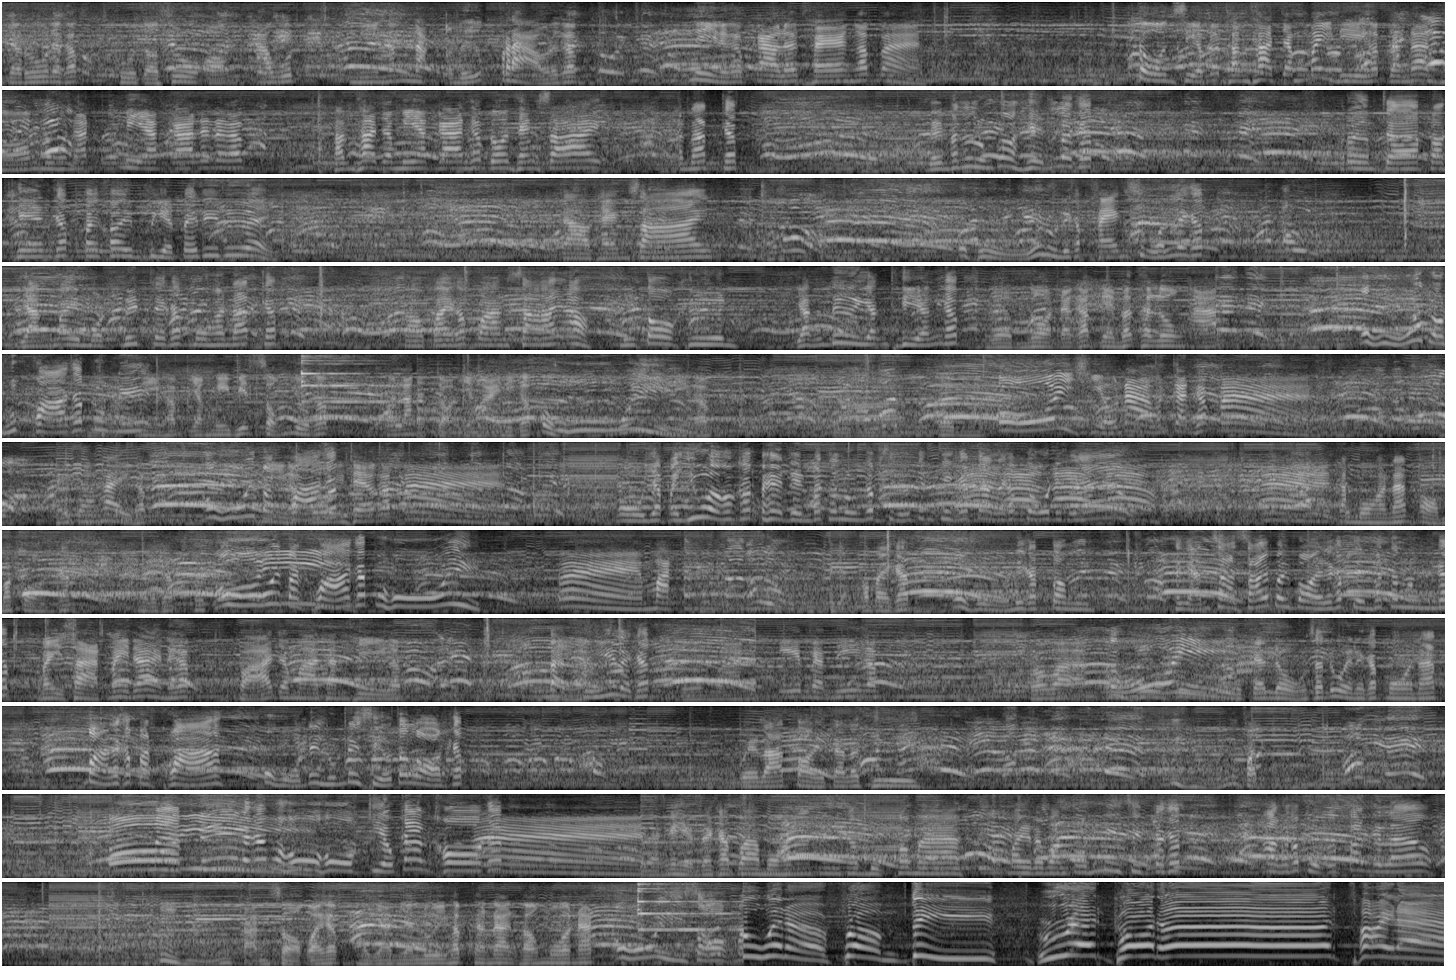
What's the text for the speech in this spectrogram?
จะรู้นะครับคู่ต่อสู้ออกอาวุธมีน้ำหนักหรือเปล่านะครับ นี่นะครับก้าวแล้วแทงครับอ่าโดนเสียบแล้วทำท่าจะไม่ดีครับทางด้านของมูนัทมีอาการแล้วนะครับ ทำท่าจะมีอาการครับโดนแทงซ้ายนัดครับเด่นพัทลุงก็เห็นแล้วครับ เริ่มจะประเคนครับค่อยๆเบียดไปเรื่อยๆก้าวแทงซ้ายโอ้โหดูนี่ครับแทงสวนเลยครับ ยังไม่หมดฤทธิ์เลยครับโมฮนัทครับต่อไปครับวางซ้ายอ้าวมีโต้คืนยังดื้อยังเถียงครับ เริ่มนวดนะครับเด่นพัทลุงอะโอ้โหโดนทุกขวาครับลูกนี้นี่ครับยังมีพิษสงอยู่ครับพลังเจาะยังไงดีครับโอ้โหนี่ครับจะก้มโอ้ยเฉียวหน้าเหมือนกันครับมาไม่ได้ครับโอ้โหบัดนี่ขวาโดครับนแล้วครับมาโอ้อย่าไปยั่วเขาครับเด่นพัทลุงครับเสียวจริงๆครับแต่นแหละครับโดนอีกแล้วอ่าโมฮนัทออกมาก่อนครับนะครับโอ้ยบัดขวาครับโอ้โหแม่หมัดขยับ เข้าไปครับโอ้โหนี่ครับต้องขยันสาดซ้ายบ่อยๆเลยครับเด่นพัทลุงครับไม่สาดไม่ได้นะครับขวาจะมาทันทีครับแบบนี้เลยครับเดินมาเกมแบบนี้ครับ เพราะว่าโอ้โอ้โหยกระโด่งซะด้วยนะครับโมฮนัทมาแล้วครับบัดขวาโอ้โหได้ลุ้นได้เสียวตลอดครับ เวลาต่อยแต่ละทีอื้อหือฝันโอ้แบยบนี้นะครับโอ้โหเกี่ยวก้านคอครับแสดง ให้เห็นนะครับว่าโมฮันนัทนี่ถ้าบุกเข้ามาไม่ระวังตัวนี่มีสิทธิ์นะครับเอาละครับบวกกันปั้นกันแล้วอื้อหือตั้งศอกไว้ครับพยายามจะลุยครับทางด้านของโมนัทโอ้ยศอก The winner from the red corner, Thailand.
